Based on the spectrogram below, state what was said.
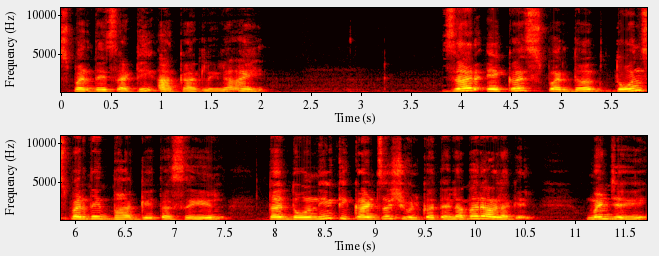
स्पर्धेसाठी आकारलेलं आहे. जर एकच स्पर्धक दोन स्पर्धेत भाग घेत असेल तर दोन्ही ठिकाणचं शुल्क त्याला भरावं लागेल. म्हणजे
